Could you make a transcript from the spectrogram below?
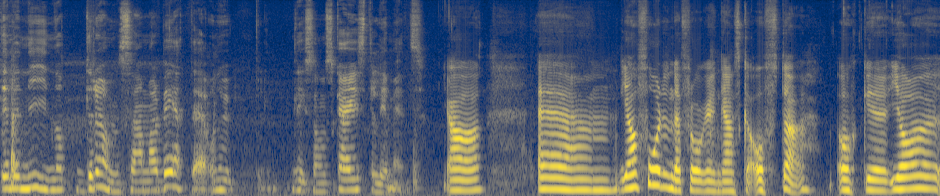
eller ni, något drömsamarbete? Och nu, liksom, sky is the limit. Ja, ehm, jag får den där frågan ganska ofta. Och eh, jag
